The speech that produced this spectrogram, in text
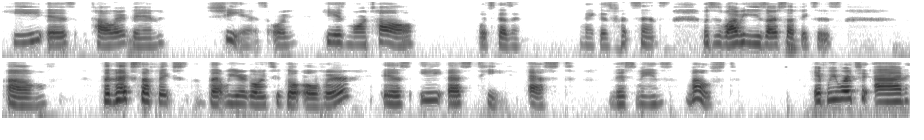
He is taller than she is, or he is more tall, which doesn't make as much sense, which is why we use our suffixes. Um, the next suffix that we are going to go over is est, est. This means most. If we were to add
